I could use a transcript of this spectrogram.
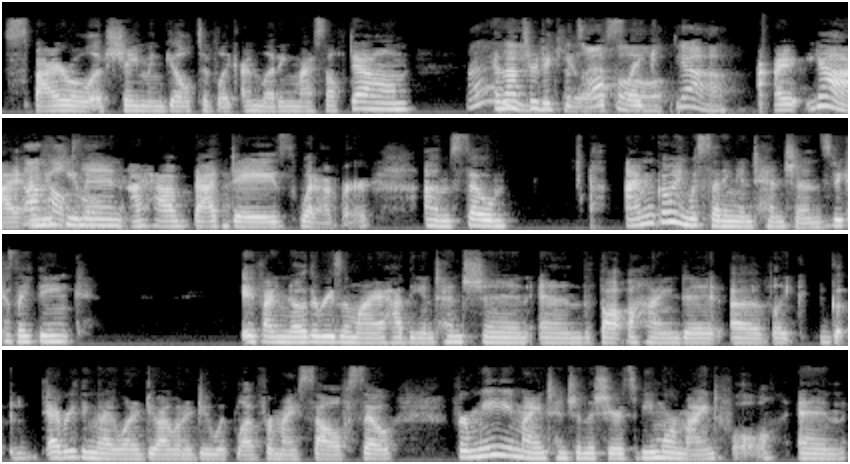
spiral of shame and guilt of like, I'm letting myself down. Right. And that's ridiculous. That's like, yeah. I, yeah, Not I'm a helpful. human. I have bad days, whatever. Um, so, I'm going with setting intentions because I think if I know the reason why I had the intention and the thought behind it of like go, everything that I want to do, I want to do with love for myself. So for me, my intention this year is to be more mindful and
